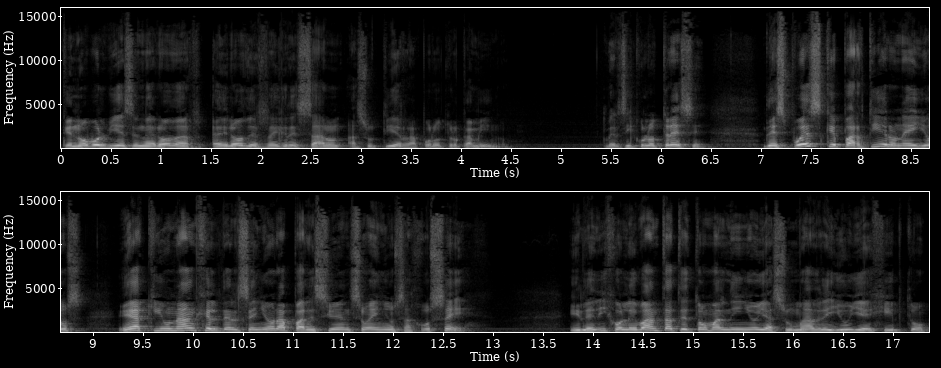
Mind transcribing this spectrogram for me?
que no volviesen a Herodes, regresaron a su tierra por otro camino. Versículo 13. Después que partieron ellos, he aquí un ángel del Señor apareció en sueños a José y le dijo, levántate, toma al niño y a su madre y huye a Egipto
